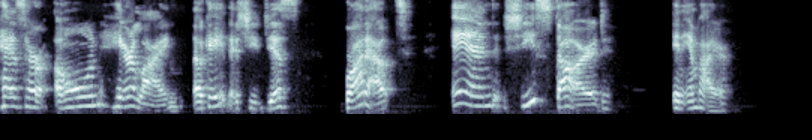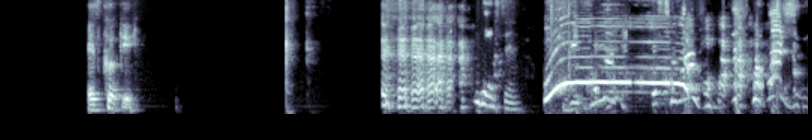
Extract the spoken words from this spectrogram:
has her own hairline. Okay, that she just brought out, and she starred in Empire. It's Cookie. Henson. Woo! It's Taraji. It's Taraji.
